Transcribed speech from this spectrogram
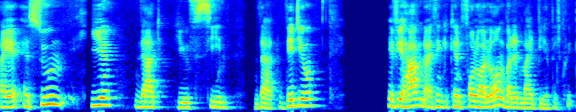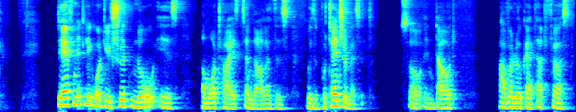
I assume here that you've seen that video. If you haven't, I think you can follow along, but it might be a bit quick. Definitely what you should know is amortized analysis with the potential method. So in doubt, have a look at that first,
